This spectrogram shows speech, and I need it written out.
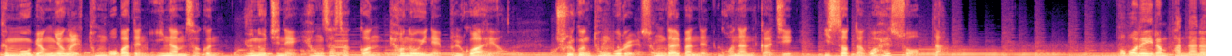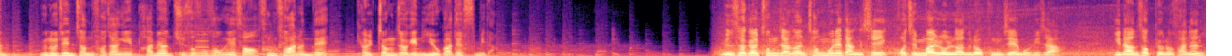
근무 명령을 통보받은 이남석은 윤우진의 형사사건 변호인에 불과하여 출근 통보를 송달받는 권한까지 있었다고 할 수 없다. 법원의 이런 판단은 윤우진 전 서장이 파면 취소 소송에서 승소하는데 결정적인 이유가 됐습니다. 윤석열 총장은 청문회 당시 거짓말 논란으로 궁지에 몰리자 이남석 변호사는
